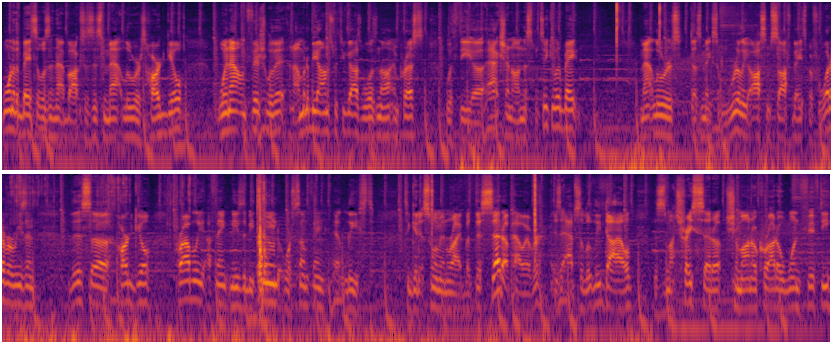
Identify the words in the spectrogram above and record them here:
One of the baits that was in that box is this Mattlures Hard Gill. Went out and fished with it, and I'm gonna be honest with you guys, was not impressed with the uh, action on this particular bait. Mattlures does make some really awesome soft baits, but for whatever reason, this uh, hard gill probably, I think, needs to be tuned or something at least to get it swimming right. But this setup, however, is absolutely dialed. This is my trace setup, Shimano Curado 150,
